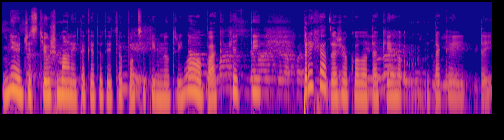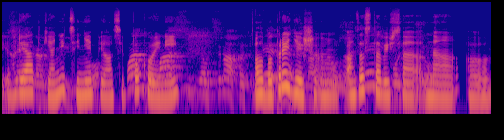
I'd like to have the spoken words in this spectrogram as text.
Neviem, či ste už mali takéto tieto pocity vnútri. Naopak, keď ty prechádzaš okolo takého, takej tej hliadky a nič si nepil, si pokojný, alebo prejdeš a zastavíš sa na uh,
